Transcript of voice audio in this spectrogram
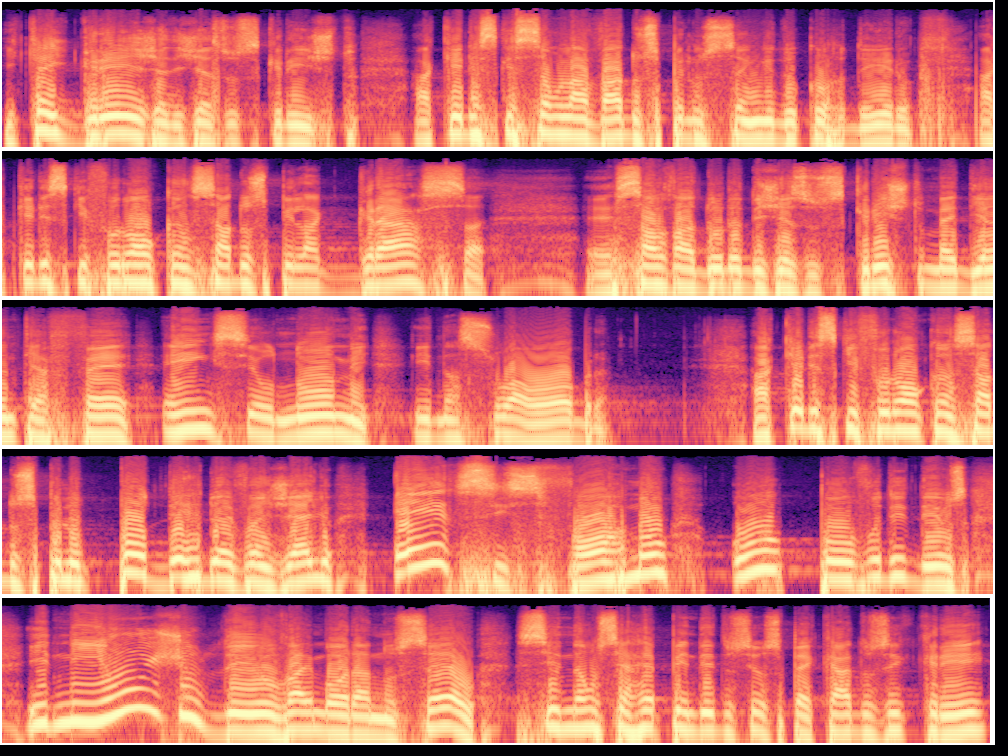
E que a igreja de Jesus Cristo, aqueles que são lavados pelo sangue do Cordeiro, aqueles que foram alcançados pela graça é, salvadora de Jesus Cristo mediante a fé em seu nome e na sua obra. Aqueles que foram alcançados pelo poder do Evangelho, esses formam o povo de Deus. E nenhum judeu vai morar no céu se não se arrepender dos seus pecados e crer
